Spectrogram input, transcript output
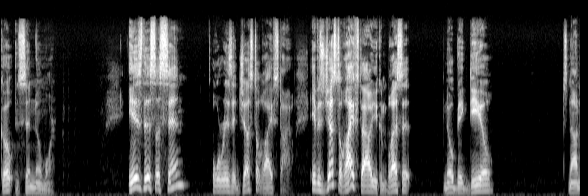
Go and sin no more. Is this a sin or is it just a lifestyle? If it's just a lifestyle, you can bless it. No big deal. It's not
